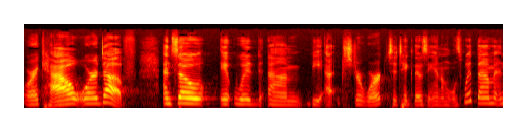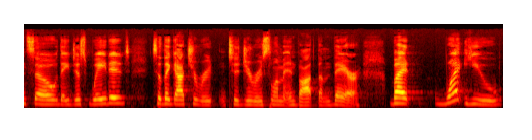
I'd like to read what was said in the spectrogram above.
or a cow or a dove. And so it would um, be extra work to take those animals with them. And so they just waited till they got to, to Jerusalem and bought them there. But what you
